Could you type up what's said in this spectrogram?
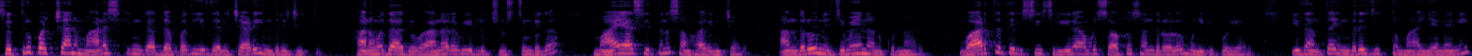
శత్రుపక్షాన్ని మానసికంగా దెబ్బతీయదలిచాడు ఇంద్రజిత్తు. హనుమదాది వానరవీరులు చూస్తుండగా మాయాసీతను సంహరించాడు. అందరూ నిజమేననుకున్నారు. వార్త తెలిసి శ్రీరాముడు శోకసంద్రలో మునిగిపోయారు. ఇదంతా ఇంద్రజిత్తు మాయేనని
